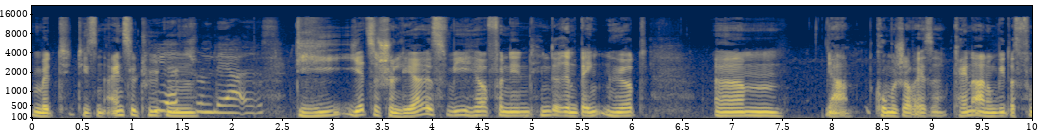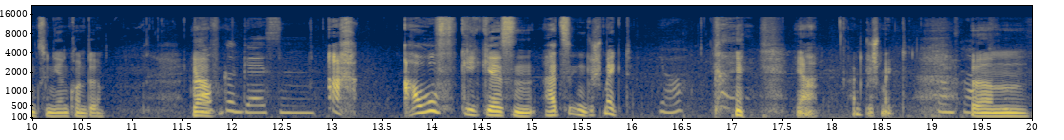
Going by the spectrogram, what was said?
mit diesen Die Einzeltüten jetzt schon leer ist. die jetzt schon leer ist, wie ihr hier von den hinteren Bänken hört. Ähm, ja, komischerweise. Keine Ahnung, wie das funktionieren konnte. Ja, Aufgegessen. ach, aufgegessen. Hat es Ihnen geschmeckt? Ja. Ja, hat geschmeckt. Ähm,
